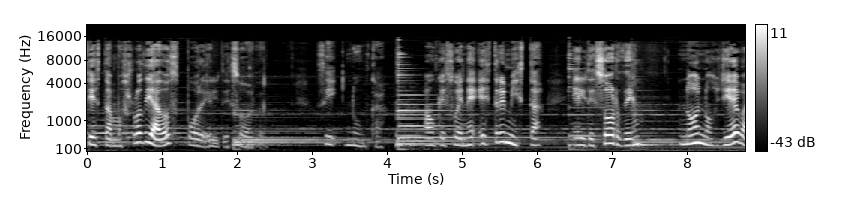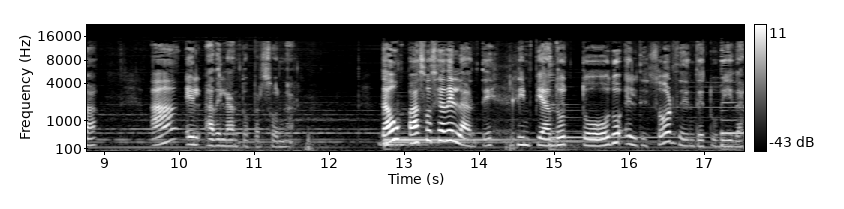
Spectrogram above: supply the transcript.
si estamos rodeados por el desorden. Sí, nunca. Aunque suene extremista, el desorden no nos lleva a el adelanto personal. Da un paso hacia adelante limpiando todo el desorden de tu vida.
